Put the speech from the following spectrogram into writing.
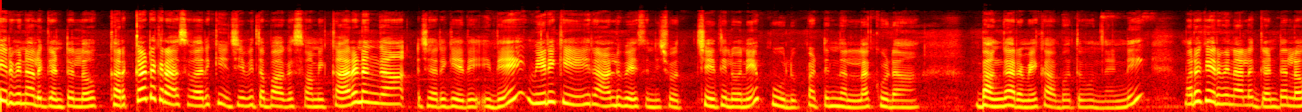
ఇరవై నాలుగు గంటల్లో కర్కాటక రాశి వారికి జీవిత భాగస్వామి కారణంగా జరిగేది ఇదే. వీరికి రాళ్ళు వేసిన చో చేతిలోనే పూలు పట్టిందల్లా కూడా బంగారమే కాబోతూ ఉందండి. మరొక ఇరవై నాలుగు గంటల్లో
